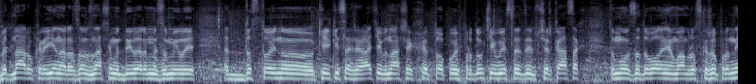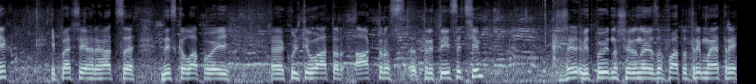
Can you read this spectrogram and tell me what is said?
Беднар Україна разом з нашими дилерами зуміли достойну кількість агрегатів наших топових продуктів виставити в Черкасах. Тому з задоволенням вам розкажу про них. І перший агрегат це дисколаповий культиватор Actros 3000. Відповідно, шириною захвату 3 метри.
